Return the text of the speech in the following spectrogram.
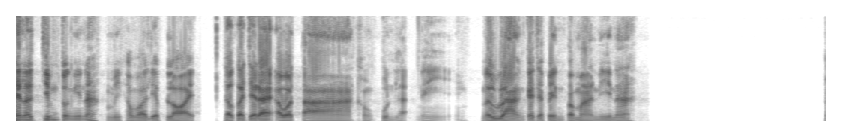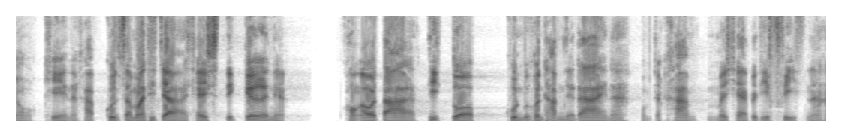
ให้เราจิ้มตรงนี้นะ มีคำว่าเรียบร้อย เราก็จะได้อวตารของคุณละนี่แล้วรูปร่างก็จะเป็นประมาณนี้นะโอเคนะครับ คุณสามารถที่จะใช้สติกเกอร์เนี่ยของอวตารที่ตัว คุณเป็นคนทำเนี่ยได้นะ ผมจะข้ามไม่แชร์ไปที่ฟีดนะ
